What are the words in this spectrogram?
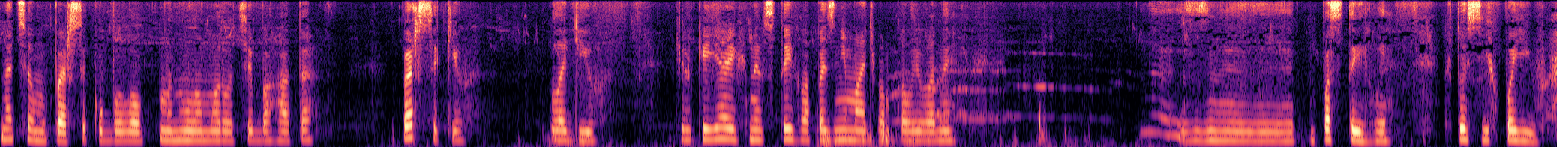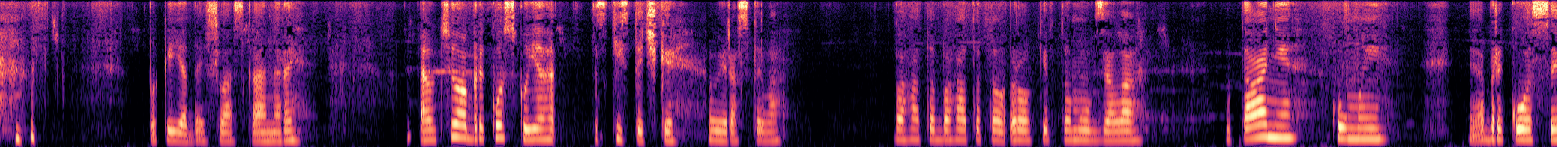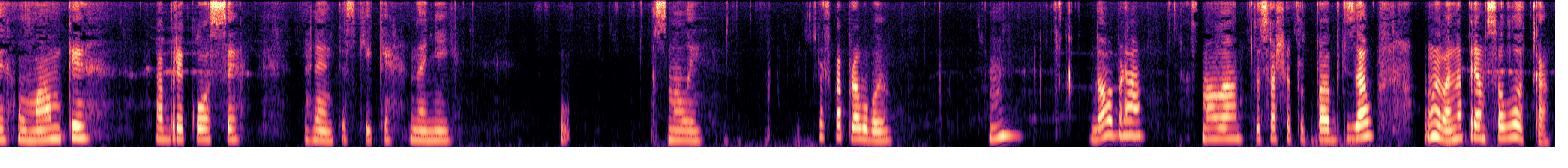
На цьому персику було в минулому році багато персиків, плодів. Тільки я їх не встигла познімати вам, коли вони постигли. Хтось їх поїв, поки я дійшла з камери. А оцю абрикоску я з кісточки виростила. Багато-багато років тому взяла у Тані куми абрикоси, у мамки абрикоси. Гляньте, скільки на ній смоли. Зараз попробую. М, Добра смола. То Саша тут пообрізав. Ой, вона прям солодка.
